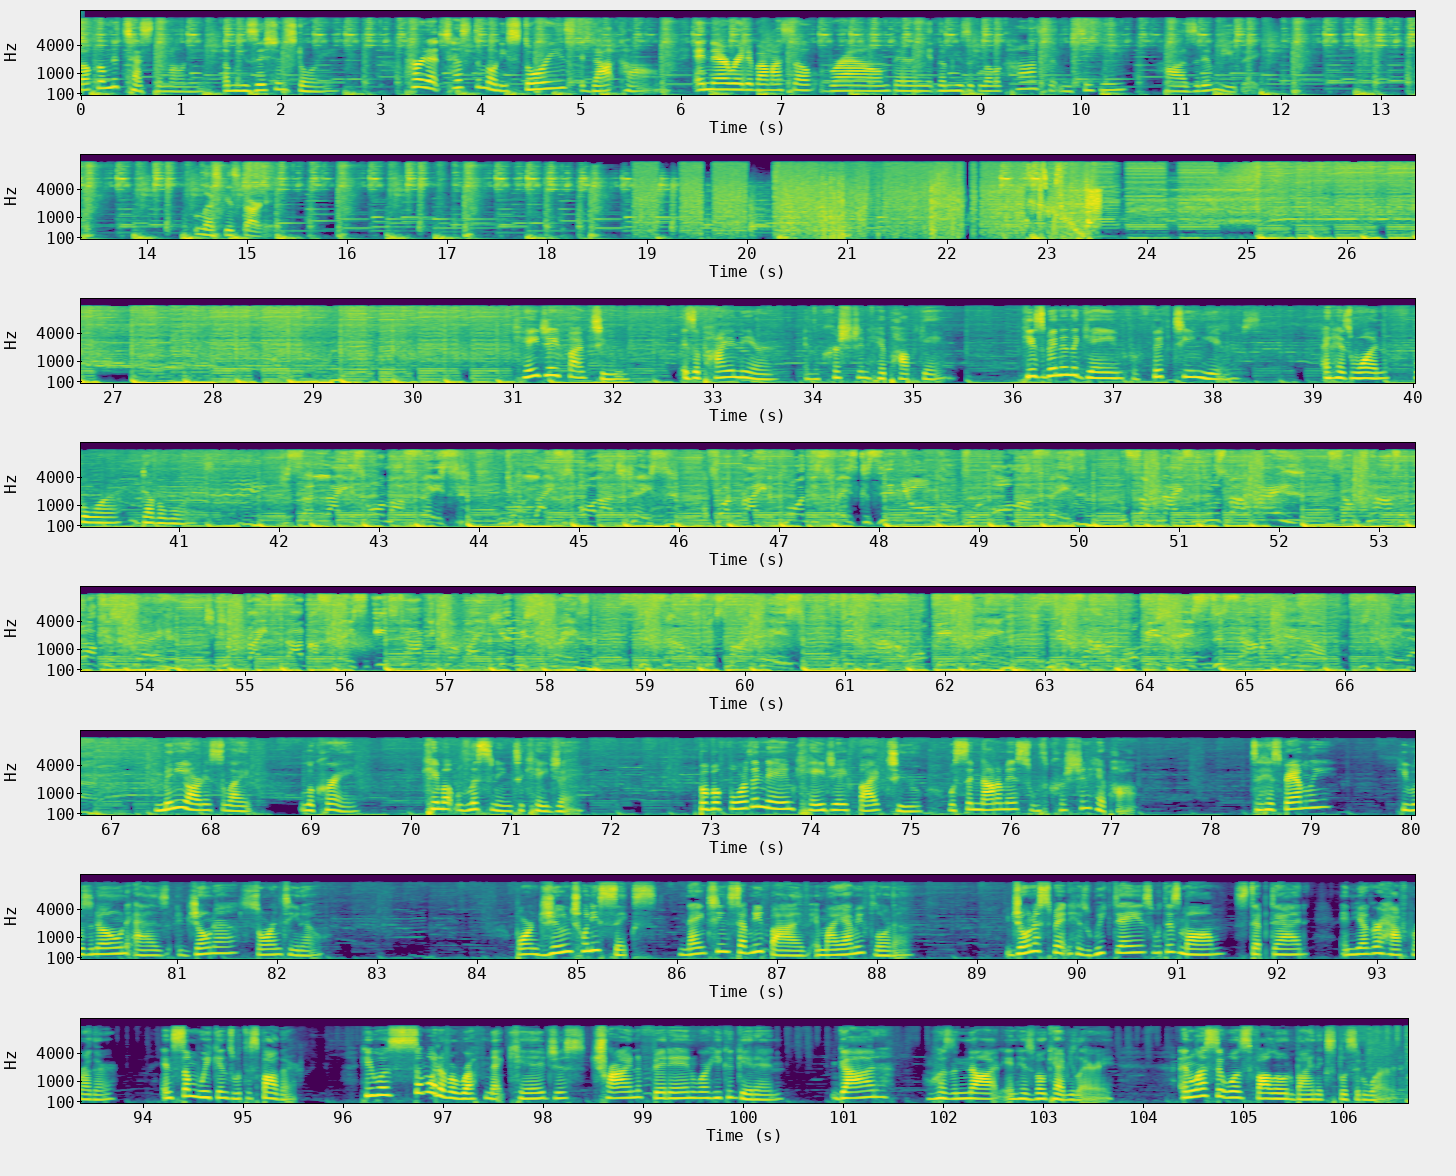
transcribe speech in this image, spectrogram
Welcome to Testimony, a musician story. Heard at testimonystories.com and narrated by myself, Brown Theory, the music lover constantly seeking positive music. Let's get started. KJ52 is a pioneer in the Christian hip hop game. He's been in the game for 15 years and has won four Dove Awards. right cause in you I'm Many artists like Lecrae came up listening to KJ. But before the name KJ52 was synonymous with Christian hip hop, to his family, he was known as Jonah Sorrentino. Born June 26, 1975, in Miami, Florida, Jonah spent his weekdays with his mom, stepdad, and younger half brother, and some weekends with his father. He was somewhat of a roughneck kid, just trying to fit in where he could get in. God was not in his vocabulary, unless it was followed by an explicit word.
